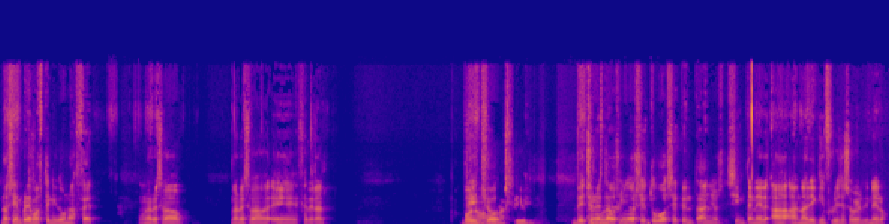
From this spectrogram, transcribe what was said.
No siempre hemos tenido una Fed, una reserva, una reserva eh, federal. bueno, de hecho, así, de hecho, en Estados Unidos se estuvo 70 años sin tener a, a nadie que influyese sobre el dinero.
